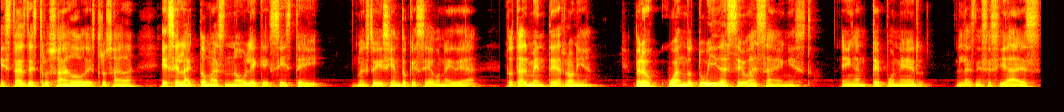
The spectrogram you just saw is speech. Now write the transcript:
estás destrozado o destrozada, es el acto más noble que existe y no estoy diciendo que sea una idea totalmente errónea. Pero cuando tu vida se basa en esto, en anteponer las necesidades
